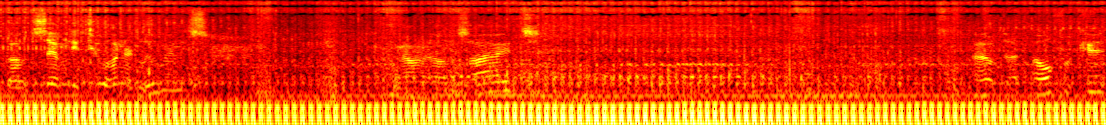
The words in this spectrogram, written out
About 7200 lumens. Mounted on the sides. I have the Alpha Kit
